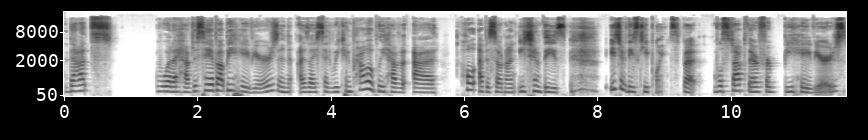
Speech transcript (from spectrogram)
that's what i have to say about behaviors. And as i said we can probably have a whole episode on each of these each of these key points but we'll stop there for behaviors.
